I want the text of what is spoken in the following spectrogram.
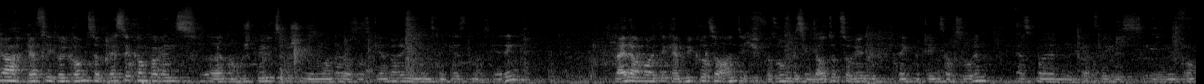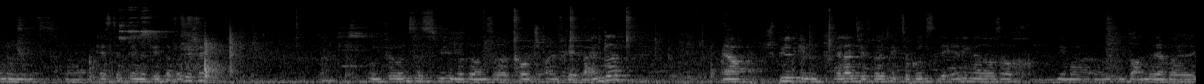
Ja, herzlich willkommen zur Pressekonferenz äh, nach dem Spiel zwischen den Wanderers aus Germering und unseren Gästen aus Erding. Leider haben wir heute kein Mikro zur Hand. Ich versuche ein bisschen lauter zu reden. Ich denke, wir kriegen es auch so hin. Erstmal ein herzliches äh, Willkommen an unseren Gästetrainer Peter Wodischek. Und für uns ist wie immer da unser Coach Alfred Weindl. Ja, spielt ihn relativ deutlich zugunsten der Erdinger aus, auch unter anderem, weil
